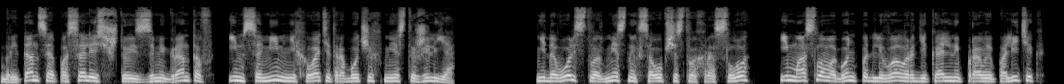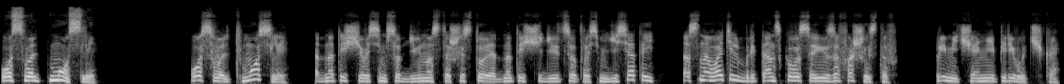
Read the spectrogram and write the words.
Британцы опасались, что из-за мигрантов им самим не хватит рабочих мест и жилья. Недовольство в местных сообществах росло, и масло в огонь подливал радикальный правый политик Освальд Мосли. Освальд Мосли, 1896-1980, основатель Британского союза фашистов. Примечание переводчика.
